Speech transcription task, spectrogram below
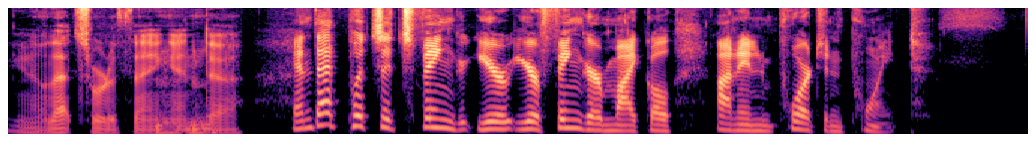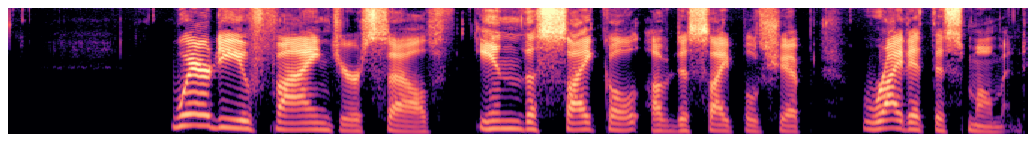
you know that sort of thing. And uh, And that puts its finger your your finger, Michael, on an important point. Where do you find yourself in the cycle of discipleship right at this moment?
